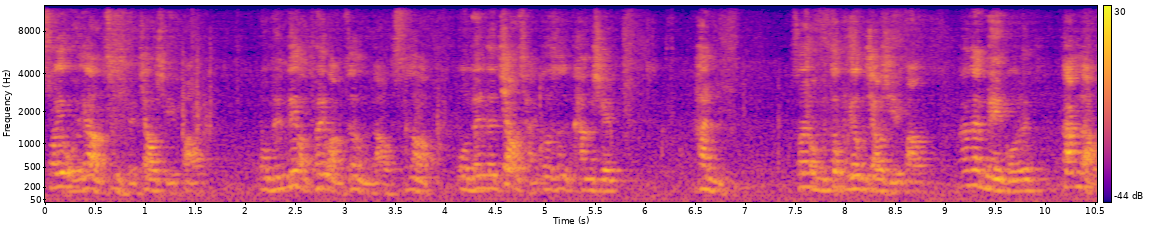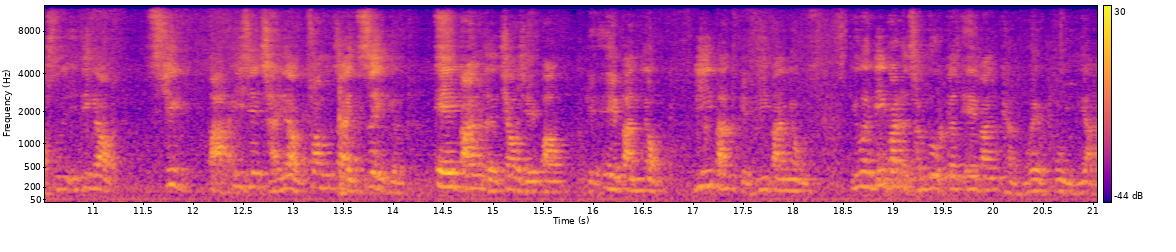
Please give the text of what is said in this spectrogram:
所以我要有自己的教学包，我们没有推广这种老师哦，我们的教材都是康轩汉语，所以我们都不用教学包。那在美国的当老师一定要去把一些材料装在这个 A 班的教学包给 A 班用，B 班给 B 班用，因为 B 班的程度跟 A 班可能会不一样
